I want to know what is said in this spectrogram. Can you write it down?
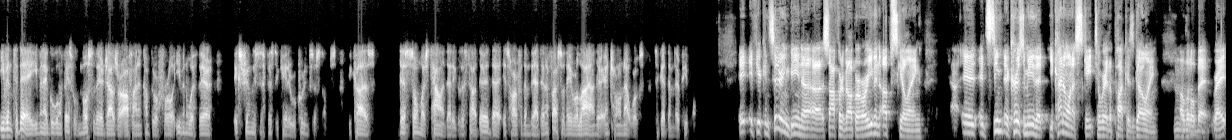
even today, even at Google and Facebook, most of their jobs are offline and come through referral, even with their extremely sophisticated recruiting systems, because there's so much talent that exists out there that it's hard for them to identify. So they rely on their internal networks to get them their people. If you're considering being a software developer or even upskilling, it, it seems it occurs to me that you kind of want to skate to where the puck is going mm-hmm. a little mm-hmm. bit, right?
